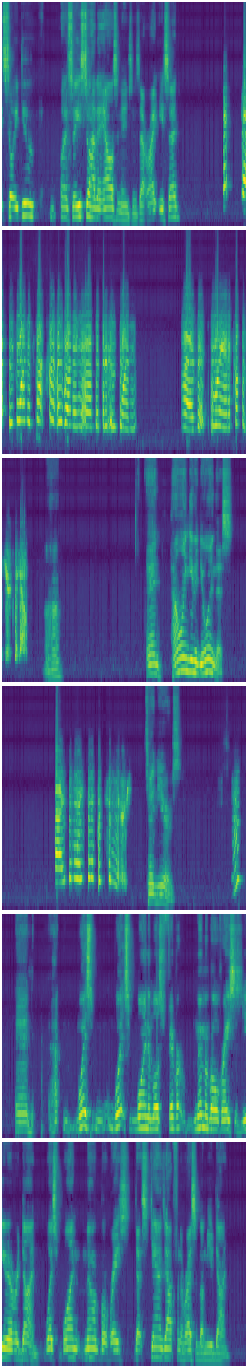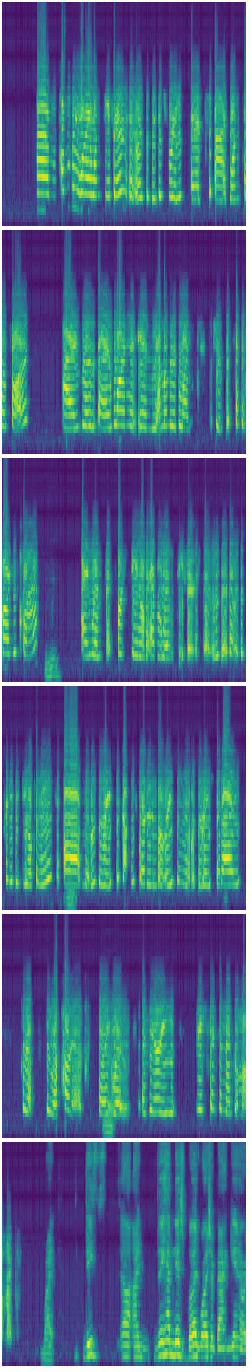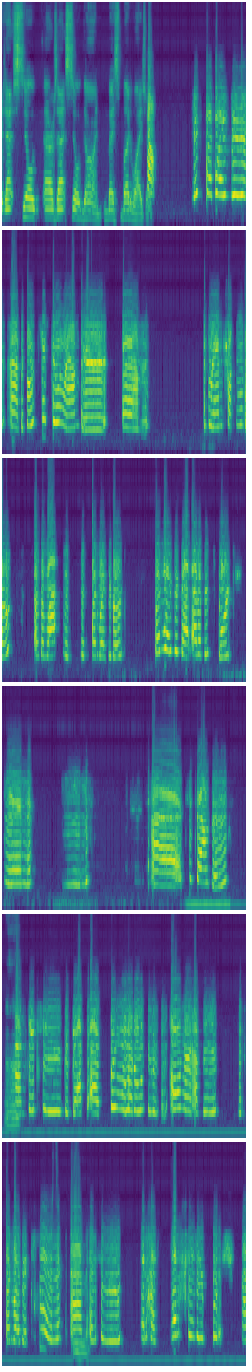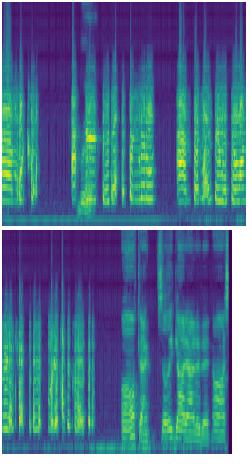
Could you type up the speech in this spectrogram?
So you do. Uh, so you still have an Allison engine, is that right? You said. Yep, yep. There's one that's not currently running, uh, but there is one uh, that ran a couple years ago. Uh huh. And how long have you been doing this? I've been racing for ten years. Ten years. Hmm? And what's what's one of the most favorite, memorable races you've ever done? What's one memorable race that stands out from the rest of them you've done? Um, probably when I won Seafair. It was the biggest race that I've won so far. I, was, I won in the Unlimited Light, which is the second largest class. Mm-hmm. I was the first female to ever win Seafair, so it was a, that was a pretty big deal to me. Um, it was the race that got me started in boat racing. It was the race that I grew up being a part of, so it Mm. was a very, very sentimental moment. Right. These. Uh, I, they have Miss Budweiser back again, or is that still, or is that still gone? Miss Budweiser. No. Miss Budweiser, uh, the boats are still around. They're um, the Graham Trucking boats are the last Miss, Miss Budweiser boats. Budweiser got out of the sport in the uh, 2000s Uh-huh. um, due to the death of Spring Little, who was the owner of the Miss Budweiser team, um, Mm. and who and Anheuser Busch um, were clipped after Right. the death of Spring Little. Um, Budweiser was no longer interested in the sport of. Oh, okay. So they got out of it. Oh,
